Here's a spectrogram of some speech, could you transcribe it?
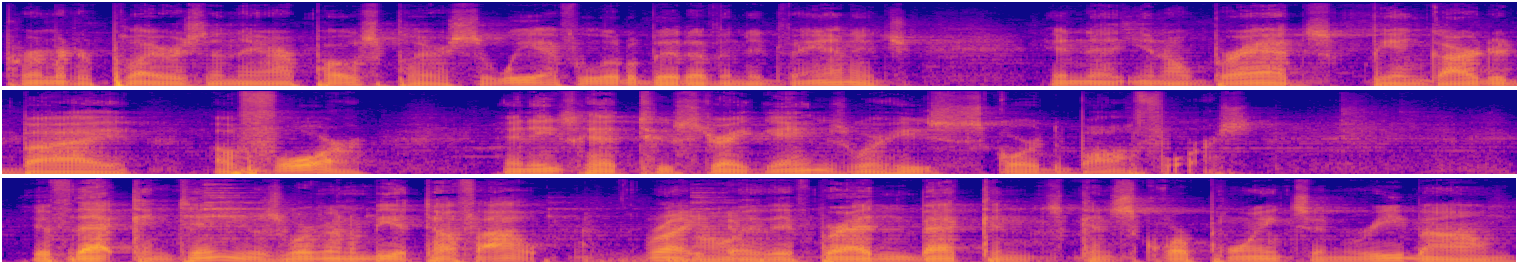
perimeter players than they are post players. So we have a little bit of an advantage in that, you know, Brad's being guarded by a four, and he's had two straight games where he's scored the ball for us. If that continues, we're going to be a tough out. Right. You know, if Brad and Beck can can score points and rebound,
